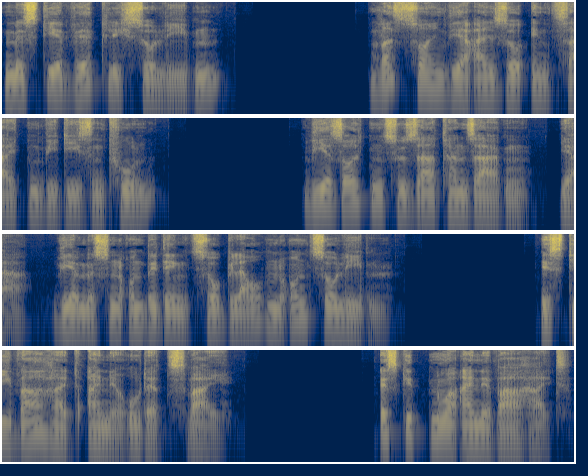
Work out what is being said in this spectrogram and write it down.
Müsst ihr wirklich so lieben? Was sollen wir also in Zeiten wie diesen tun? Wir sollten zu Satan sagen, ja, wir müssen unbedingt so glauben und so lieben. Ist die Wahrheit eine oder zwei? Es gibt nur eine Wahrheit.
